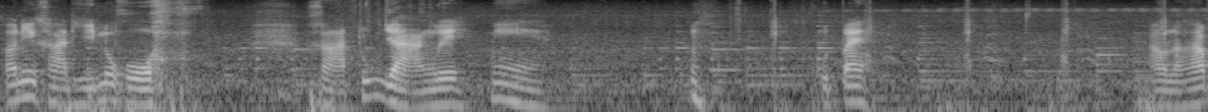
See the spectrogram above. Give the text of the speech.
คราวนี้ขาดหิน โอ้โห ขาดทุกอย่างเลย แม่ขุดไป เอาละครับ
